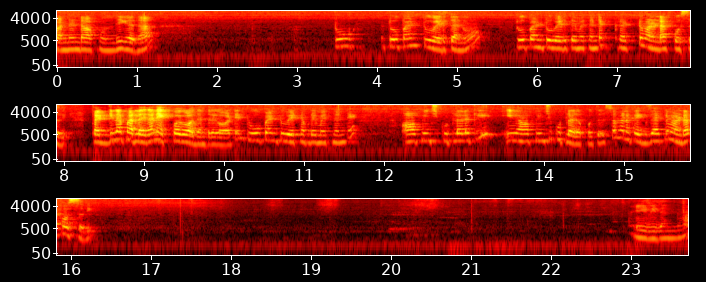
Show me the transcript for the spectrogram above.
వన్ అండ్ హాఫ్ ఉంది కదా. టూ టూ పాయింట్ టూ పెడతాను. టూ పాయింట్ టూ పెడితే ఏమవుతుందంటే కరెక్ట్ వన్ అండ్ హాఫ్ వస్తుంది. తగ్గినా పర్లేదు కానీ ఎక్కువ కావద్దంటది కాబట్టి టూ పాయింట్ టూ పెట్టినప్పుడు ఏమవుతుందంటే హాఫ్ ఇంచ్ కుట్లలకి ఈ హాఫ్ ఇంచ్ కుట్లలకు పోతుంది. సో మనకు ఎగ్జాక్ట్లీ వన్ అండ్ హాఫ్ వస్తుంది. ఈ విధంగా.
